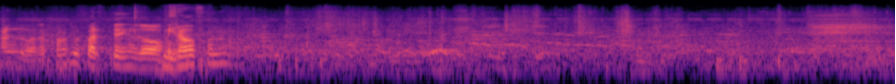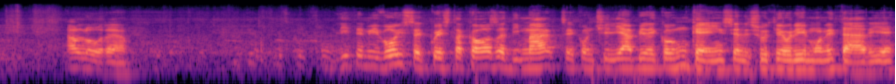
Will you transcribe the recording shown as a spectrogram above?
Allora, proprio partendo... Microfono. Allora, ditemi voi se questa cosa di Marx è conciliabile con Keynes e le sue teorie monetarie.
